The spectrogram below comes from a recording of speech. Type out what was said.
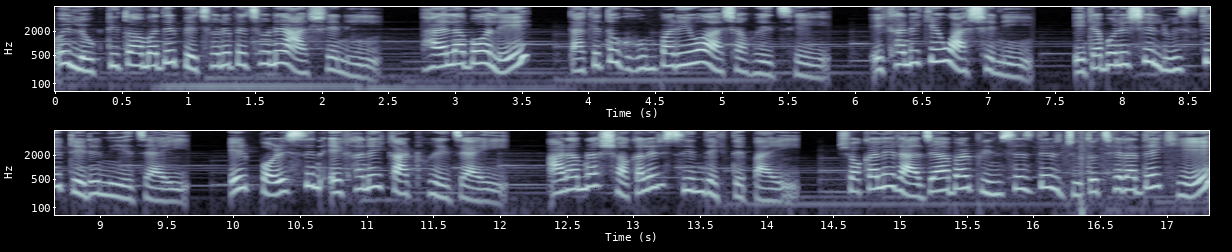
ওই লোকটি তো আমাদের পেছনে পেছনে আসেনি। ভাইলা বলে, তাকে তো ঘুম পাড়িয়েও আসা হয়েছে। এখানে কেউ আসেনি। এটা বলে সে লুইসকে টেনে নিয়ে যায়। এর পরের সিন এখানেই কাট হয়ে যায়। আর আমরা সকালের সিন দেখতে পাই। সকালে রাজা আবার প্রিন্সেসদের জুতো ছেঁড়া দেখে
